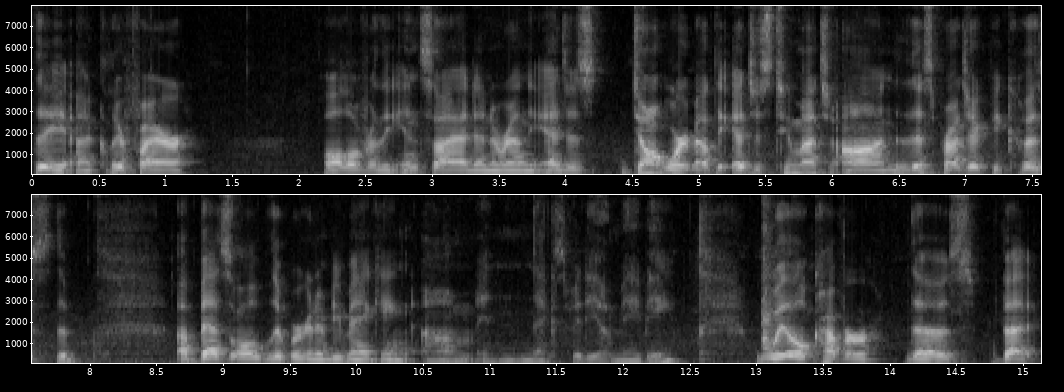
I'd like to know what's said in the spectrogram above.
the uh, Klyr-Fire all over the inside and around the edges. Don't worry about the edges too much on this project because the a bezel that we're going to be making um, in the next video maybe will cover those, but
